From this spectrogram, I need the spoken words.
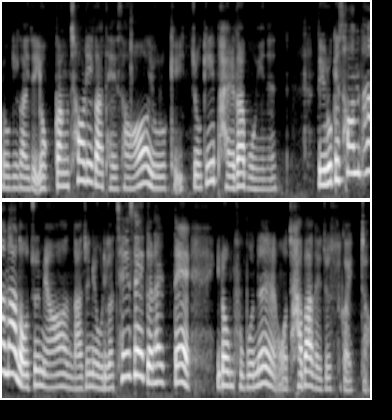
여기가 이제 역광 처리가 돼서 이렇게 이쪽이 밝아 보이는. 근데 이렇게 선 하나 넣어주면 나중에 우리가 채색을 할 때 이런 부분을 어, 잡아내줄 수가 있죠.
